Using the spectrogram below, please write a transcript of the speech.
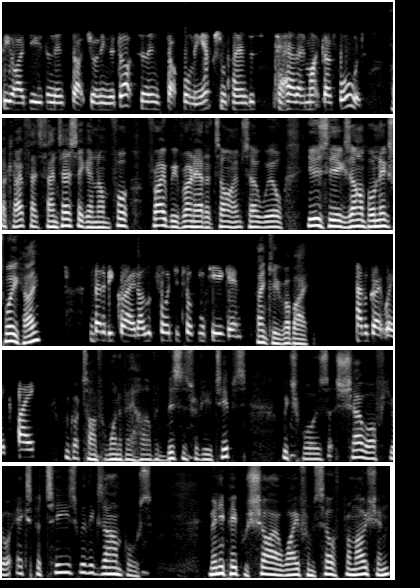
the ideas and then start joining the dots and then start forming action plans as to how they might go forward. Okay, that's fantastic. And I'm for, afraid we've run out of time, so we'll use the example next week, hey? That'd be great. I look forward to talking to you again. Thank you. Bye bye. Have a great week. Bye. We've got time for one of our Harvard Business Review tips, which was show off your expertise with examples. Many people shy away from self promotion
